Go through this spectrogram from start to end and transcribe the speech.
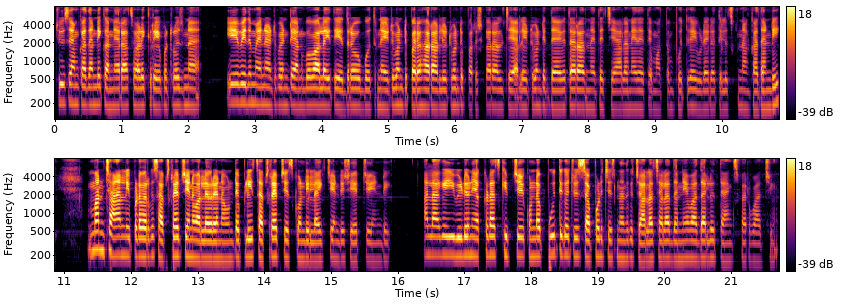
చూసాం కదండి కన్యారాశి వాడికి రేపటి రోజున ఏ విధమైనటువంటి అనుభవాలు అయితే ఎదురవబోతున్నాయి ఎటువంటి పరిహారాలు ఎటువంటి పరిష్కారాలు చేయాలి? ఎటువంటి దైవతారాధన అయితే చేయాలనేది అయితే మొత్తం పూర్తిగా ఈ వీడియోలో తెలుసుకున్నాం కదండి. మన ఛానల్ని ఇప్పటివరకు సబ్స్క్రైబ్ చేయని వాళ్ళు ఎవరైనా ఉంటే ప్లీజ్ సబ్స్క్రైబ్ చేసుకోండి లైక్ చేయండి షేర్ చేయండి. అలాగే ఈ వీడియోని ఎక్కడా స్కిప్ చేయకుండా పూర్తిగా చూసి సపోర్ట్ చేసినందుకు చాలా చాలా ధన్యవాదాలు. Thanks for watching.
